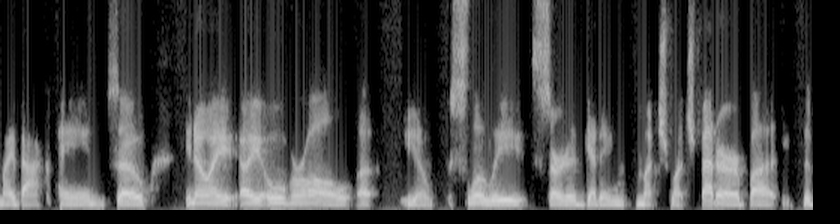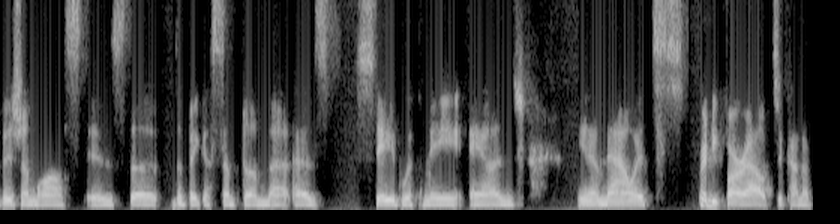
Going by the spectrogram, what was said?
my back pain. So, you know, I, I overall, uh, you know, slowly started getting much, much better, but the vision loss is the, the biggest symptom that has stayed with me. And, you know, now it's pretty far out to kind of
